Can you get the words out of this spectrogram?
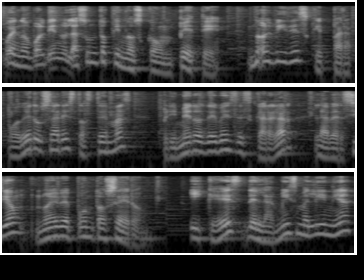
Bueno, volviendo al asunto que nos compete, no olvides que para poder usar estos temas, primero debes descargar la versión 9.0 y que es de la misma línea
